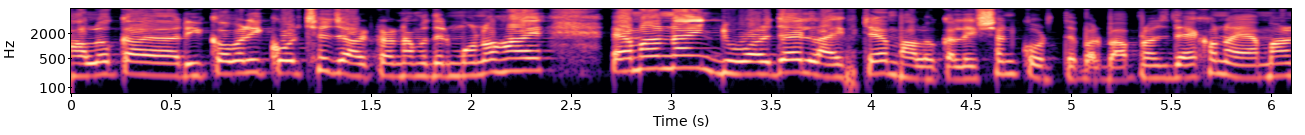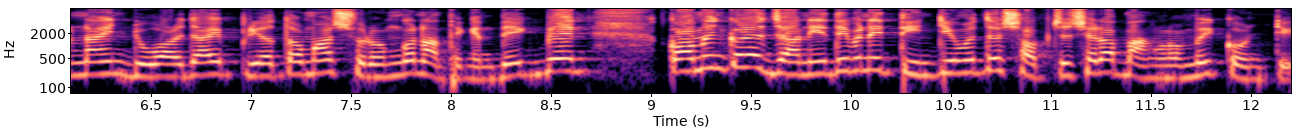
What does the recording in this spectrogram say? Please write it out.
ভালো রিকভারি করছে, যার কারণে আমাদের মনে হয় এমআর নাইন ডুয়ার যায় লাইফ টাইম ভালো কালেকশন করতে পারবে। আপনারা যদি এখন এমআর নাইন ডুয়ার যায় প্রিয়তমা সুরঙ্গ না থাকেন দেখবেন কমেন্ট করে জানিয়ে দেবেন এই তিনটির মধ্যে সবচেয়ে সেরা বাংলা মুভি কোনটি?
